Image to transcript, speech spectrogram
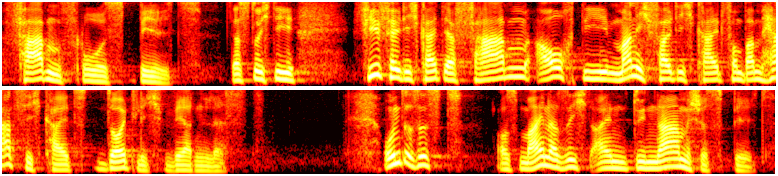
farbenfrohes Bild, das durch die Vielfältigkeit der Farben auch die Mannigfaltigkeit von Barmherzigkeit deutlich werden lässt. Und es ist aus meiner Sicht ein dynamisches Bild.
